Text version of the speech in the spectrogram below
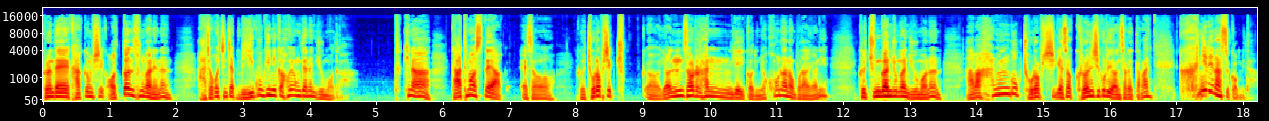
그런데 가끔씩 어떤 순간에는 아 저거 진짜 미국이니까 허용되는 유머다. 특히나 다트머스 대학에서 그 졸업식 축, 어, 연설을 한 게 있거든요. 코난 오브라이언이 그 중간중간 유머는 아마 한국 졸업식에서 그런 식으로 연설했다간 큰일이 났을 겁니다.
